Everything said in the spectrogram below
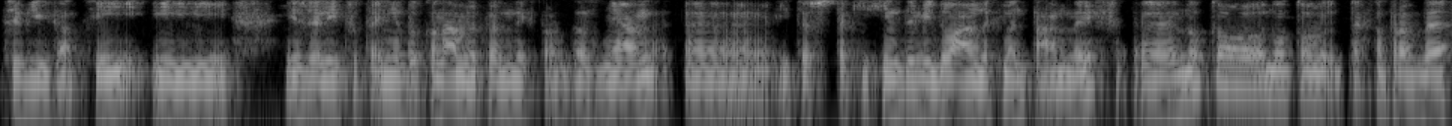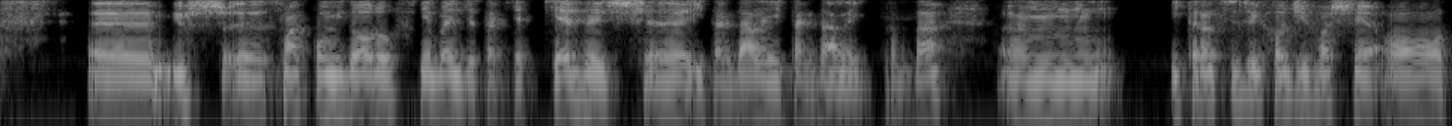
cywilizacji i jeżeli tutaj nie dokonamy pewnych prawda, zmian i też takich indywidualnych, mentalnych, no to, no to tak naprawdę już smak pomidorów nie będzie tak jak kiedyś i tak dalej, i tak dalej, prawda? I teraz, jeżeli chodzi właśnie o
